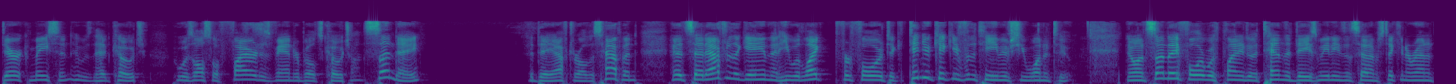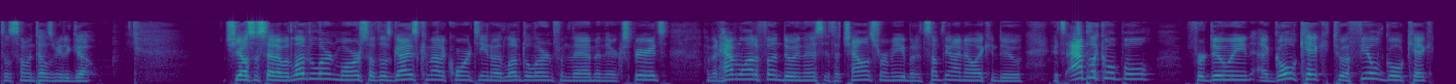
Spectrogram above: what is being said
Derek Mason, who was the head coach, who was also fired as Vanderbilt's coach on Sunday, a day after all this happened, had said after the game that he would like for Fuller to continue kicking for the team if she wanted to. Now, on Sunday, Fuller was planning to attend the day's meetings and said, I'm sticking around until someone tells me to go. She also said, I would love to learn more, so if those guys come out of quarantine, I'd love to learn from them and their experience. I've been having a lot of fun doing this. It's a challenge for me, but it's something I know I can do. It's applicable for doing a goal kick to a field goal kick,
